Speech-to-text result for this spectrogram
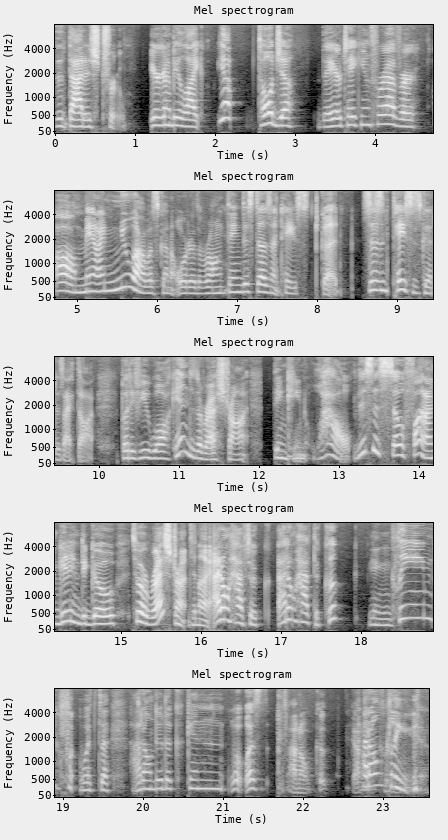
that that is true. You're going to be like, yep, told you. They are taking forever. Oh man, I knew I was going to order the wrong thing. This doesn't taste good. This doesn't taste as good as I thought. But if you walk into the restaurant thinking, "Wow, this is so fun. I'm getting to go to a restaurant tonight. I don't have to I don't have to cook and clean. What's the I don't do the cooking. What was I don't cook. I don't clean.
